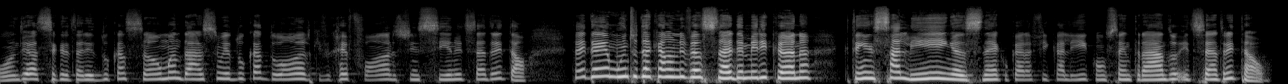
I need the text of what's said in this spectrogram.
onde a Secretaria de Educação mandasse um educador que reforce o ensino, etc. E tal. Então, a ideia é muito daquela universidade americana que tem salinhas, né, que o cara fica ali concentrado, etc. E tal.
